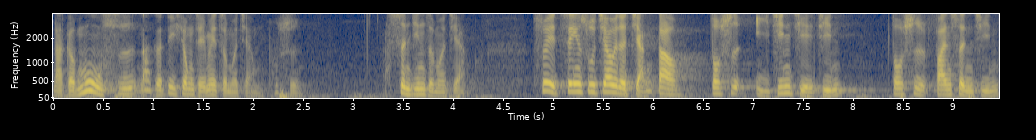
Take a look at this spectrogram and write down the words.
哪个牧师、哪个弟兄姐妹怎么讲，不是，圣经怎么讲？所以真耶稣教会的讲道都是以经解经，都是翻圣经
